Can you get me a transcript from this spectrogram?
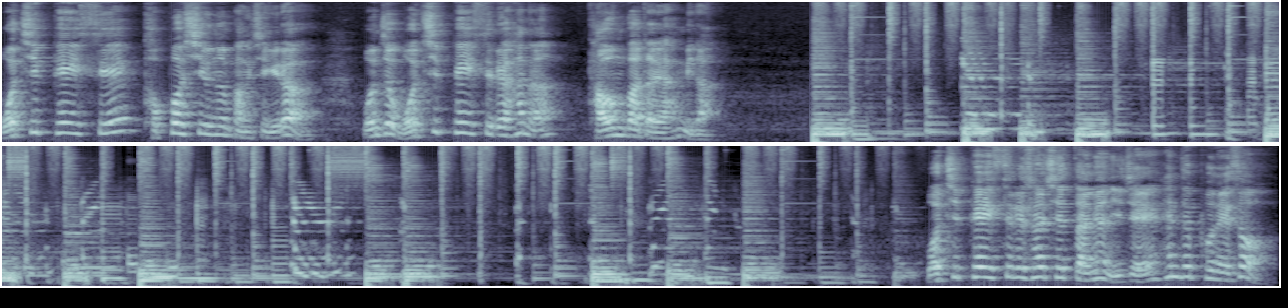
워치페이스에 덮어 씌우는 방식이라 먼저 watch face를 하나 다운받아야 합니다. watch face를 설치했다면 이제 핸드폰에서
